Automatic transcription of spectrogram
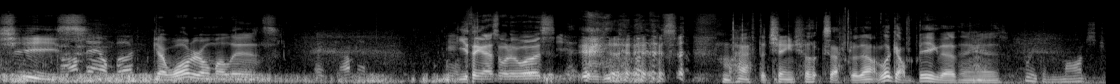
Jeez. Calm down, bud. Got water on my lens. Hey, calm down. You think that's what it was? Might have to change hooks after that. Look how big that thing is. Freaking monster.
